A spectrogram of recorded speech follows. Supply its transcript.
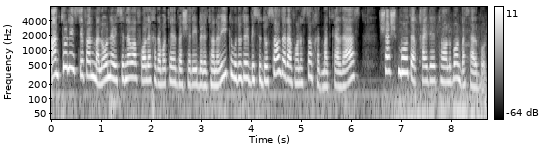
انتونی استفان ملون نویسنده و فعال خدمات بشری بریتانوی که حدود 22 سال در افغانستان خدمت کرده است شش ماه در قید طالبان به سر برد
